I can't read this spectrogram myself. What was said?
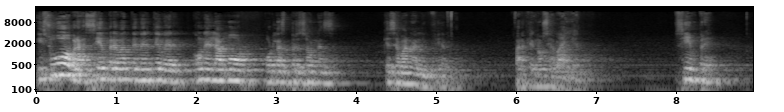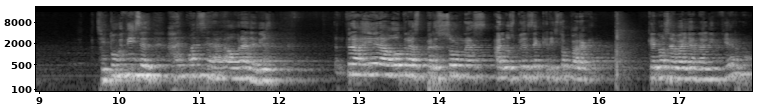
Y su obra siempre va a tener que ver con el amor por las personas que se van al infierno, para que no se vayan. Siempre. Si tú dices, ay, ¿cuál será la obra de Dios? Traer a otras personas a los pies de Cristo para que no se vayan al infierno.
